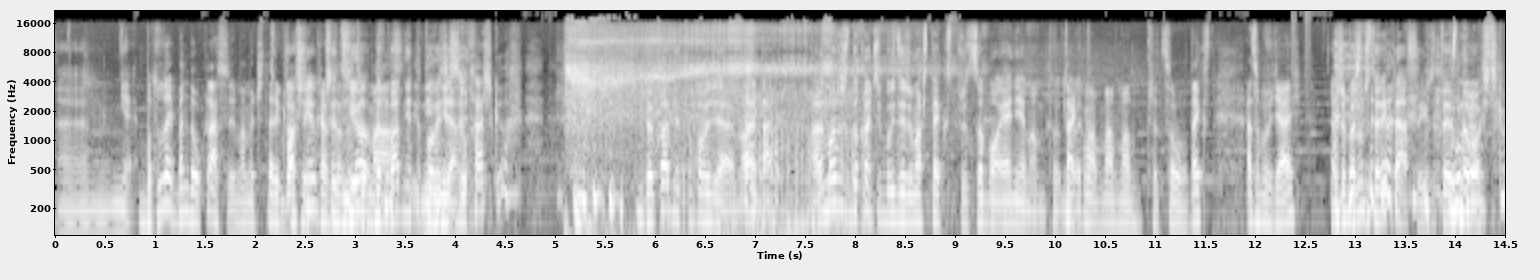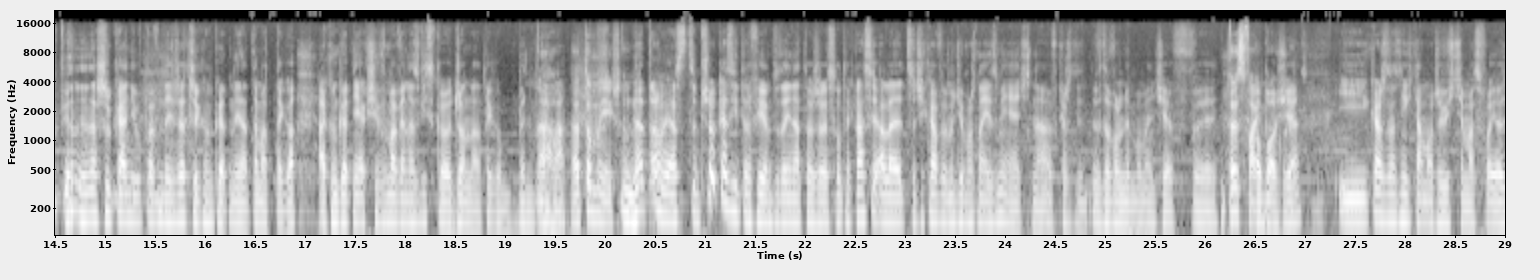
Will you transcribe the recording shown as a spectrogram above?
Em, nie. Bo tutaj będą klasy, mamy cztery klasy, Właśnie każda przed z nich chwilą ma... dokładnie to nie, nie powiedziałem. słuchasz go? Dokładnie to powiedziałem, ale tak. Ale możesz dokończyć, bo widzę, że masz tekst przed sobą, a ja nie mam. To Tak, nawet... mam, mam, mam przed sobą tekst. A co powiedziałeś? Że będą cztery klasy i że to jest Byłem nowość. skupiony na szukaniu pewnej rzeczy konkretnej na temat tego, a konkretnie jak się wymawia nazwisko Johna, tego Bentala. No to mniejsza. Natomiast przy okazji trafiłem tutaj na to, że są te klasy, ale co ciekawe, będzie można je zmieniać na, w, każdy, w dowolnym momencie w, To jest fajne. obozie. akurat. i każda z nich tam oczywiście ma swoje,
